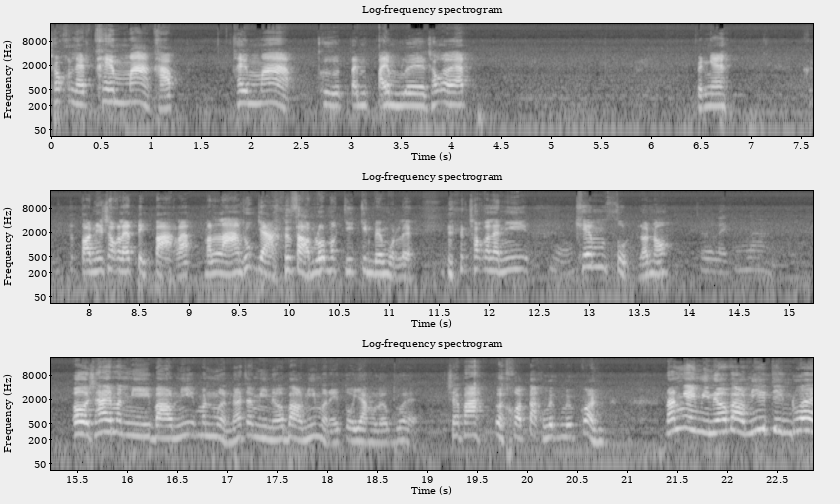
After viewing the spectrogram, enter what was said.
ช็อกโกแลตเข้มมากครับ เข้มมาก คือเต็มเต็มเลยช็อกโกแลต เป็นไง ตอนนี้ช็อกโกแลตติดปากแล้ว มันล้างทุกอย่าง สามรสเมื่อกี้กินไปหมดเลย ช็อกโกแลตนี่เดี๋ยวเข้มสุดแล้วเนาะ เจออะไรข้างล่าง เออใช่มันมีบราวนี่ มันเหมือนน่าจะมีเนื้อบราวนี่เหมือนไอตัวยังเลิฟด้วย ใช่ปะเออขอตักลึกๆก่อน นั่นไงมีเนื้อบราวนี่จริงด้วย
